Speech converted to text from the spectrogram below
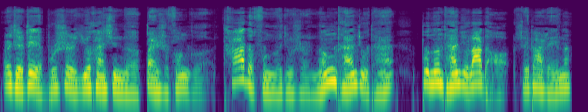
而且这也不是约翰逊的办事风格，他的风格就是能谈就谈，不能谈就拉倒，谁怕谁呢？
